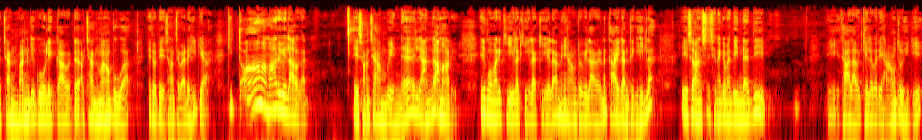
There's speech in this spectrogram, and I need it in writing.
අචාන් මන්ගේ ගෝලෙක් ගාවට අචාන් මහ බුවා. එතකොට ඒ සංස වැඩ හිටියා. ඉතින් තාම අමාරු වෙලාව ගන්න. ඒ සංස හම්බ වෙන්න යන්න අමාරුයි. ඉතින් කොහමද කියලා කියලා කියලා මේ ආමතු වෙලා වෙන තායිලන්තෙ ගිහිල්ලා ඒ සංස සෙනග මැද ඉඳද්දී ඒ ශාලාවේ කෙළවරේ හාමුදුරු හිටියේ.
